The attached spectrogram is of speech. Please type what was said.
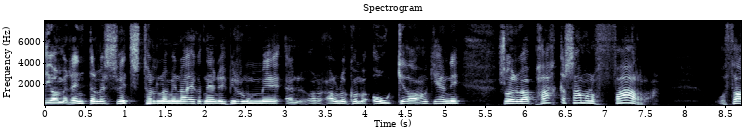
ég var með reyndar með switch töluna mína einhvern veginn upp í rúmi en var alveg komið ógið á hangi henni. Svo erum við að pakka saman og fara. Og þá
